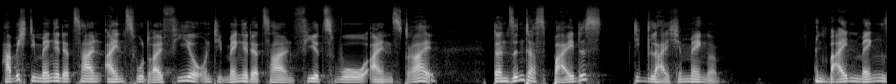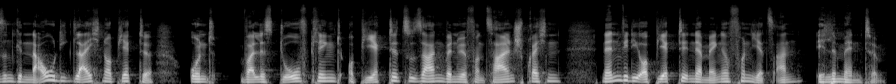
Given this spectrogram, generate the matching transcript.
Habe ich die Menge der Zahlen 1, 2, 3, 4 und die Menge der Zahlen 4, 2, 1, 3, dann sind das beides die gleiche Menge. In beiden Mengen sind genau die gleichen Objekte und weil es doof klingt, Objekte zu sagen, wenn wir von Zahlen sprechen, nennen wir die Objekte in der Menge von jetzt an Elemente.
